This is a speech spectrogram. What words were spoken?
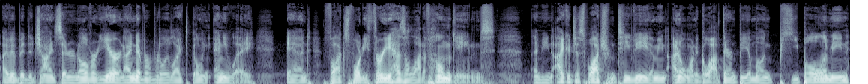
I haven't been to Giant Center in over a year, and I never really liked going anyway. And Fox 43 has a lot of home games. I mean, I could just watch from TV. I mean, I don't want to go out there and be among people. I mean,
